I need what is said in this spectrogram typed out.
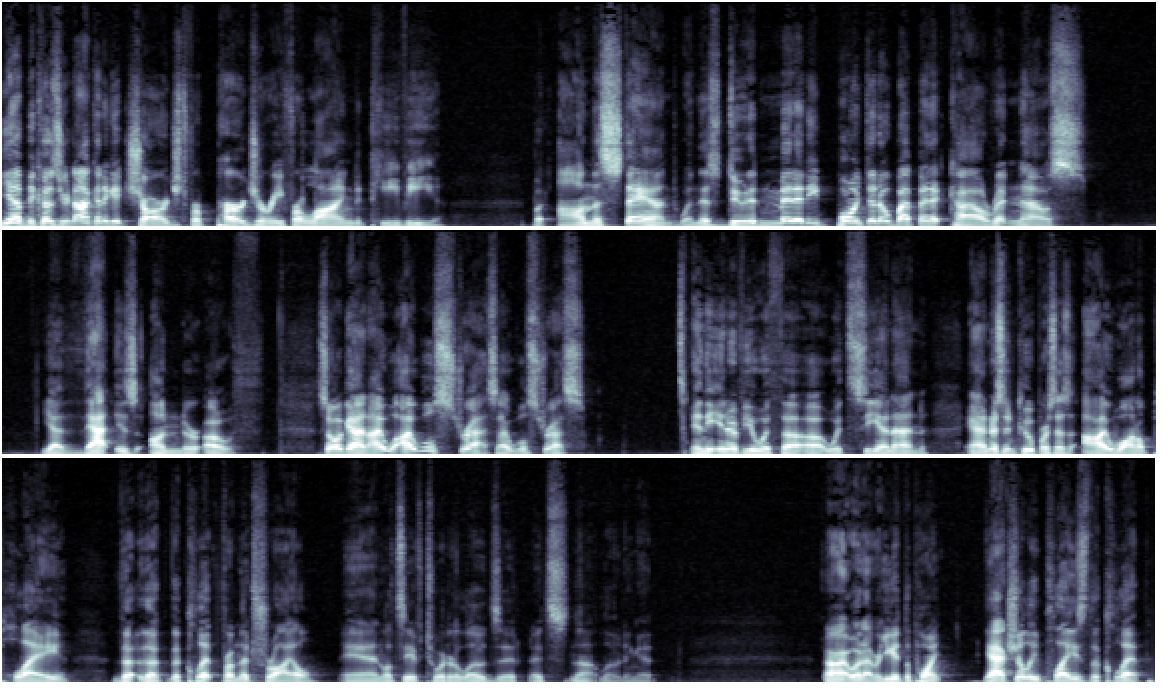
Yeah, because you're not going to get charged for perjury for lying to TV. But on the stand, when this dude admitted he pointed a weapon at Kyle Rittenhouse, yeah, that is under oath. So again, I, I will stress, I will stress. In the interview with uh, uh, with CNN, Anderson Cooper says, "I want to play the, the the clip from the trial." And let's see if Twitter loads it. It's not loading it. All right, whatever. You get the point. He actually plays the clip.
